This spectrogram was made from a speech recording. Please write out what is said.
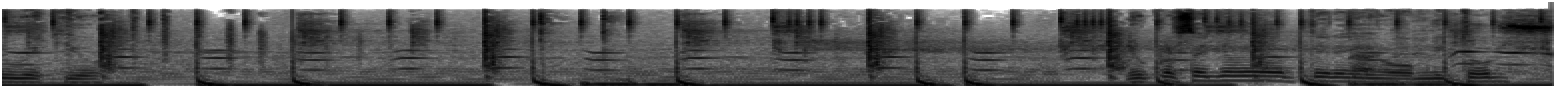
agree with you. Eu aconselho a terem tá. ou monitores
